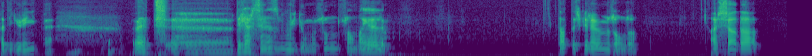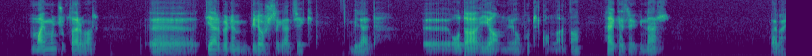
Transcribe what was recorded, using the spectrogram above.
Hadi yürüyün git be. Evet, eee, dilerseniz bu videomuzun sonuna gelelim. Tatlış bir evimiz oldu. Aşağıda maymuncuklar var. Eee, diğer bölüm Biloş da gelecek. Bilal. Eee, o da iyi anlıyor bu tür konulardan. Herkese iyi günler. Bay bay.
